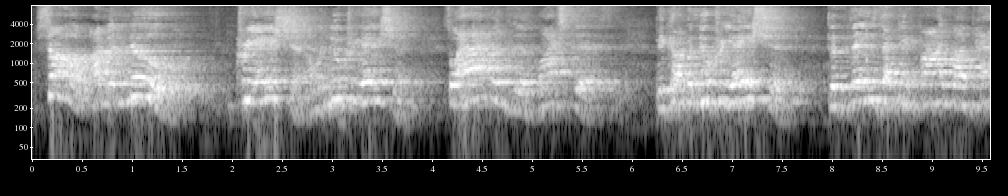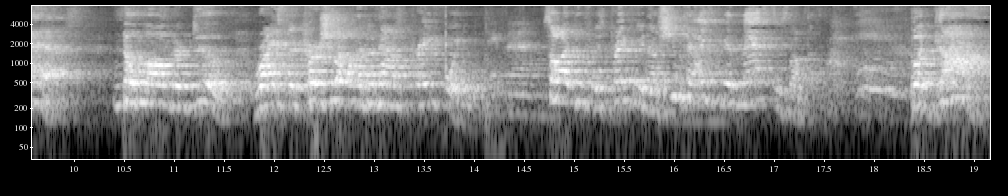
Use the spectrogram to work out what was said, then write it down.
So, I'm a new creation. I'm a new creation. So what happens is, watch this. Become a new creation. The things that define my past no longer do. Where I used to curse you out, all I do now is pray for you. Amen. So all I do for is pray for you now. Shoot, I used to get nasty something. But God,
